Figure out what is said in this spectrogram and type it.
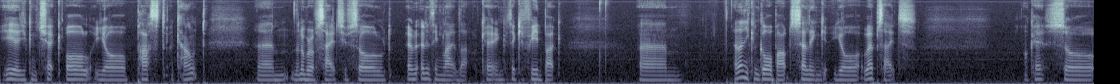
here you can check all your past account um, the number of sites you've sold anything like that okay and take your feedback. Um, and then you can go about selling your websites okay? So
